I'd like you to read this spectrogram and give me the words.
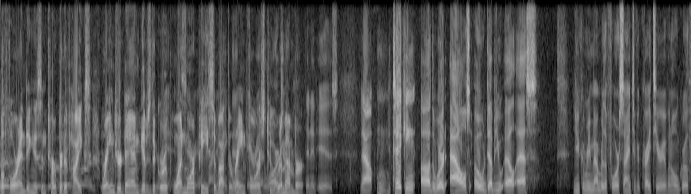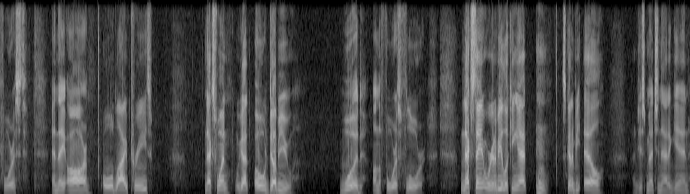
Before ending his interpretive hikes, Ranger Dan gives the group one more piece about the rainforest to remember. Than it is. Now, taking uh, the word owls, O-W-L-S, you can remember the four scientific criteria of an old growth forest. And they are old live trees. Next one, we got OW, wood on the forest floor. Next thing we're going to be looking at It's going to be L. I just mentioned that again.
